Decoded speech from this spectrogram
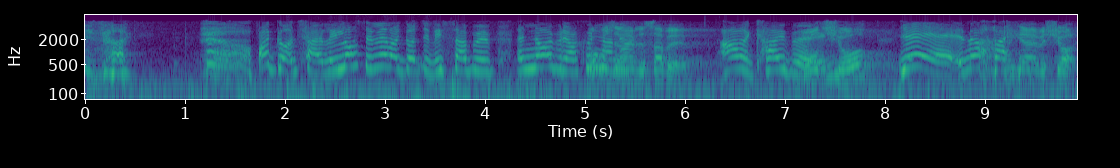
so I got totally lost, and then I got to this suburb, and nobody, I couldn't What was the name of the suburb? Oh, Coburg. North Shore? Yeah, no. You overshot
